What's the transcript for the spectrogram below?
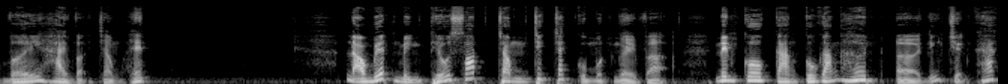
với hai vợ chồng hết. Đào biết mình thiếu sót trong chức trách của một người vợ, nên cô càng cố gắng hơn ở những chuyện khác.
